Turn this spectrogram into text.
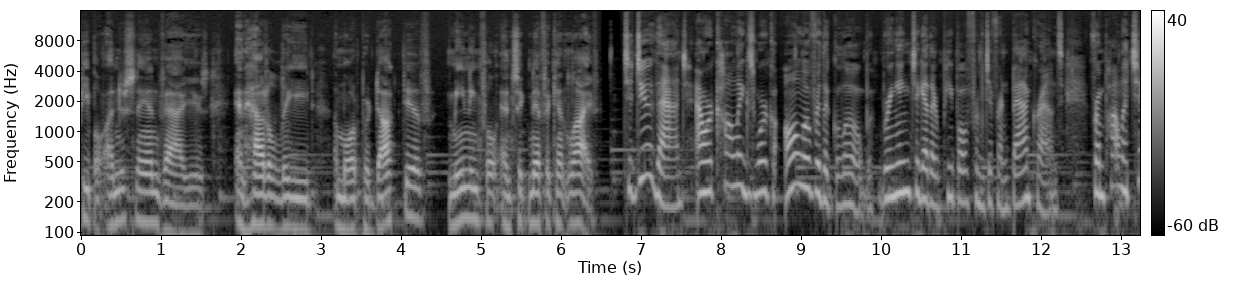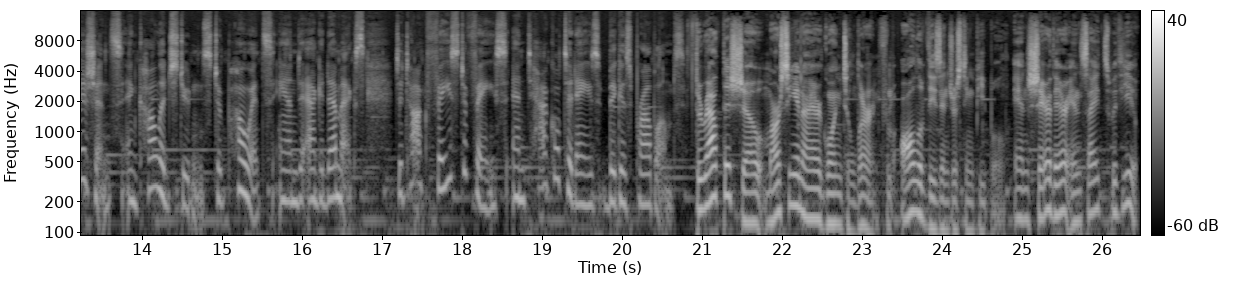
people understand values and how to lead a more productive, meaningful, and significant life. To do that, our colleagues work all over the globe, bringing together people from different backgrounds, from politicians and college students to poets and academics, to talk face to face and tackle today's biggest problems. Throughout this show, Marcy and I are going to learn from all of these interesting people and share their insights with you.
